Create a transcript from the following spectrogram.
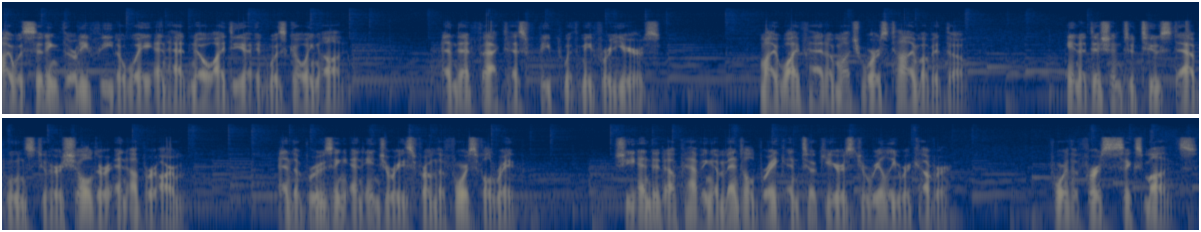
I was sitting 30 feet away and had no idea it was going on. And that fact has beeped with me for years. My wife had a much worse time of it though. In addition to two stab wounds to her shoulder and upper arm. And the bruising and injuries from the forceful rape. She ended up having a mental break and took years to really recover. For the first six months.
